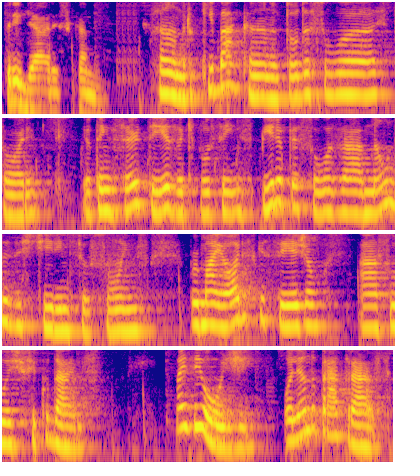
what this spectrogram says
trilhar esse caminho. Sandro, que bacana toda a sua história. Eu tenho certeza que você inspira pessoas a não desistirem de seus sonhos, por maiores que sejam as suas dificuldades. Mas e hoje, olhando para trás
